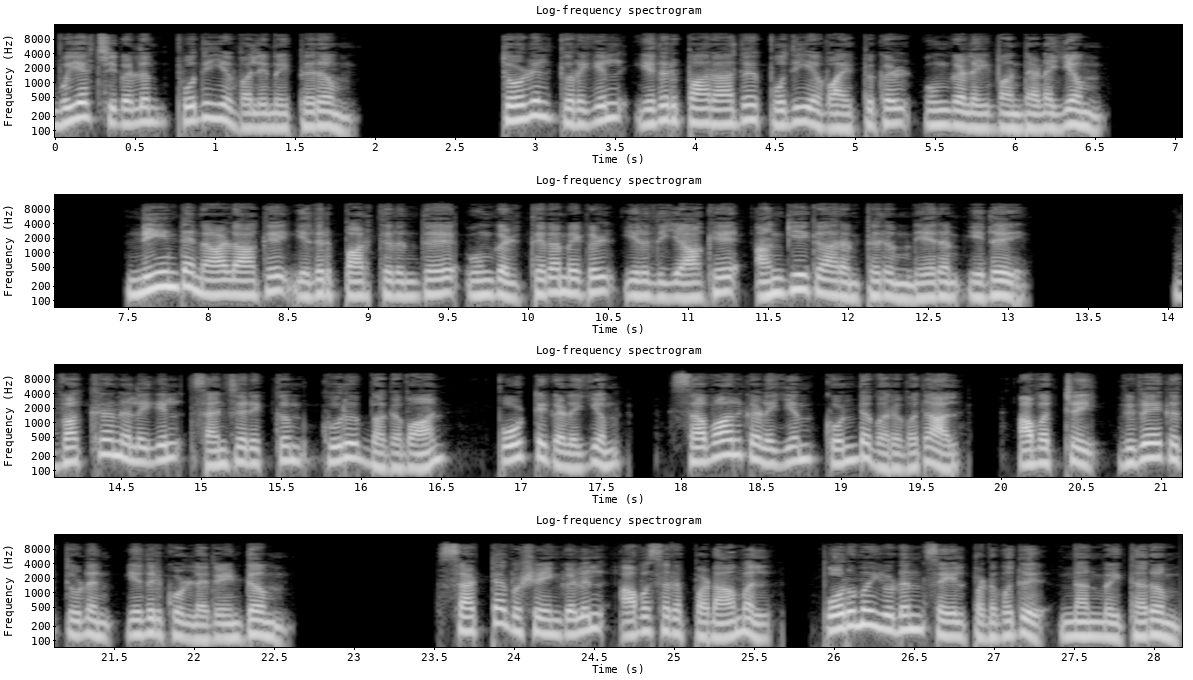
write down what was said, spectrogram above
முயற்சிகளும் புதிய வலிமை பெறும். தொழில்துறையில் எதிர்பாராத புதிய வாய்ப்புகள் உங்களை வந்தடையும். நீண்ட நாளாக எதிர்பார்த்திருந்த உங்கள் திறமைகள் இறுதியாக அங்கீகாரம் பெறும் நேரம் இது. வக்ர நிலையில் சஞ்சரிக்கும் குரு பகவான் போட்டிகளையும் சவால்களையும் கொண்டு வருவதால் அவற்றை விவேகத்துடன் எதிர்கொள்ள வேண்டும். சட்ட விஷயங்களில் அவசரப்படாமல் பொறுமையுடன் செயல்படுவது நன்மை தரும்.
